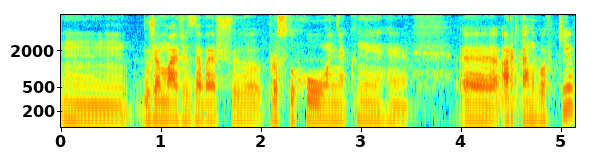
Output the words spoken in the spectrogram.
м, уже майже завершую прослуховування книги Аркан Вовків.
